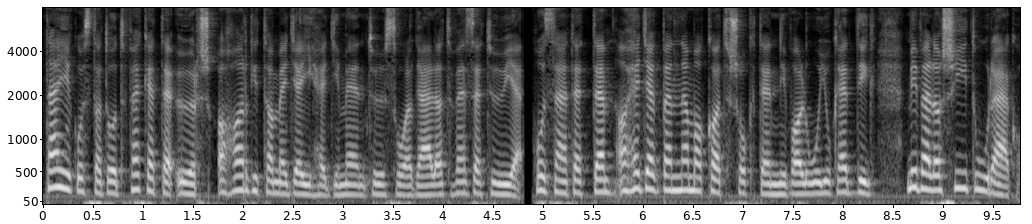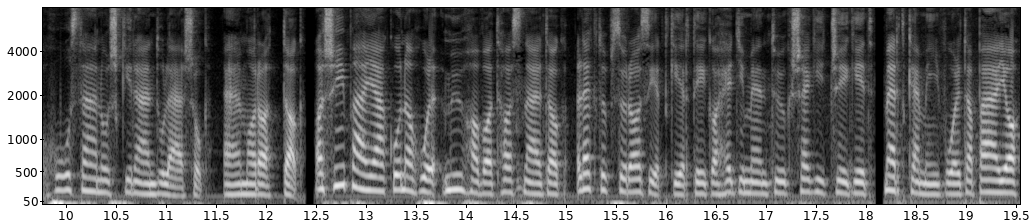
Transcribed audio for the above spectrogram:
tájékoztatott Fekete Őrs, a Hargita megyei hegyi mentőszolgálat vezetője. Hozzátette, a hegyekben nem akadt sok tennivalójuk eddig, mivel a sítúrák, hószános kirándulások elmaradtak. A sípályákon, ahol műhavat használtak, legtöbbször azért kérték a hegyi mentők segítségét, mert kemény volt a pálya,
